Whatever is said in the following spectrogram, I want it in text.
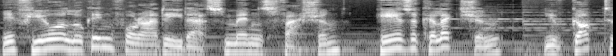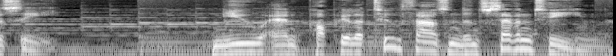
If you're looking for Adidas men's fashion, here's a collection you've got to see. New and popular 2017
